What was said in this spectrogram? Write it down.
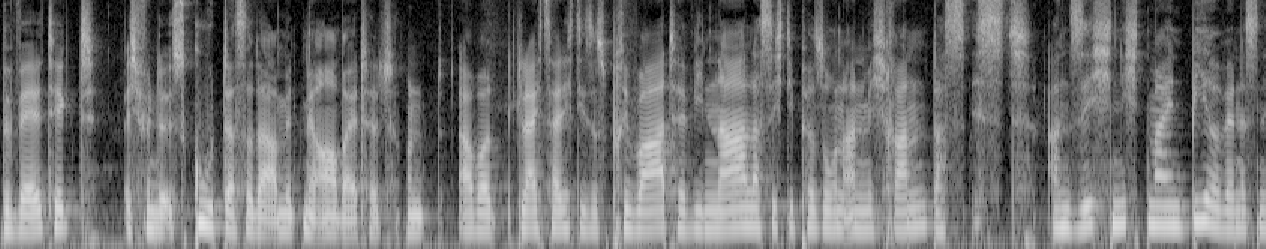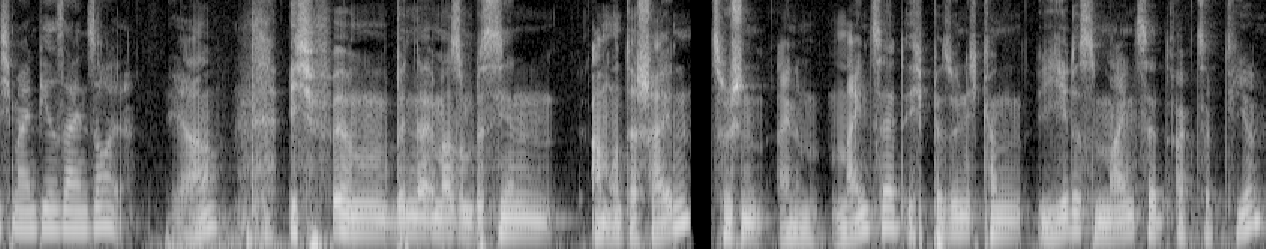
bewältigt. Ich finde es gut, dass er da mit mir arbeitet. Und aber gleichzeitig dieses Private, wie nah lasse ich die Person an mich ran, das ist an sich nicht mein Bier, wenn es nicht mein Bier sein soll. Ja, ich ähm, bin da immer so ein bisschen am Unterscheiden zwischen einem Mindset. Ich persönlich kann jedes Mindset akzeptieren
